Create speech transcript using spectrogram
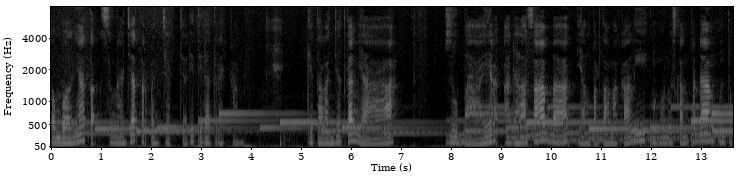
tombolnya tak sengaja terpencet, jadi tidak terekam. Kita lanjutkan ya. Zubair adalah sahabat yang pertama kali menghunuskan pedang untuk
